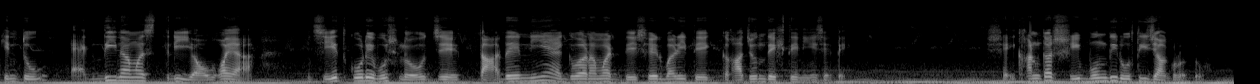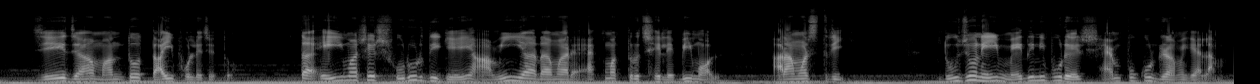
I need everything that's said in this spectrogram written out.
কিন্তু একদিন আমার স্ত্রী অভয়া জেদ করে বসল যে তাদের নিয়ে একবার আমার দেশের বাড়িতে গাজন দেখতে নিয়ে যেতে। সেখানকার শিব মন্দির অতি জাগ্রত। যে যা মানত তাই ফলে যেত। তা এই মাসের শুরুর দিকে আমি আর আমার একমাত্র ছেলে বিমল আর আমার স্ত্রী দুজনেই মেদিনীপুরের শ্যামপুকুর গ্রামে গেলাম।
